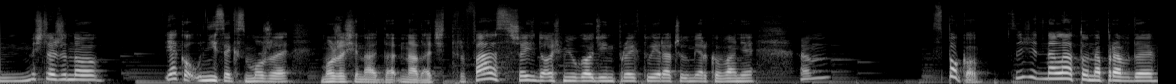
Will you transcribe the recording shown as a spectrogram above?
myślę, że no jako unisex może, może się nada, nadać. Trwa z 6 do 8 godzin, projektuje raczej umiarkowanie. Um, spoko. W sensie na lato naprawdę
